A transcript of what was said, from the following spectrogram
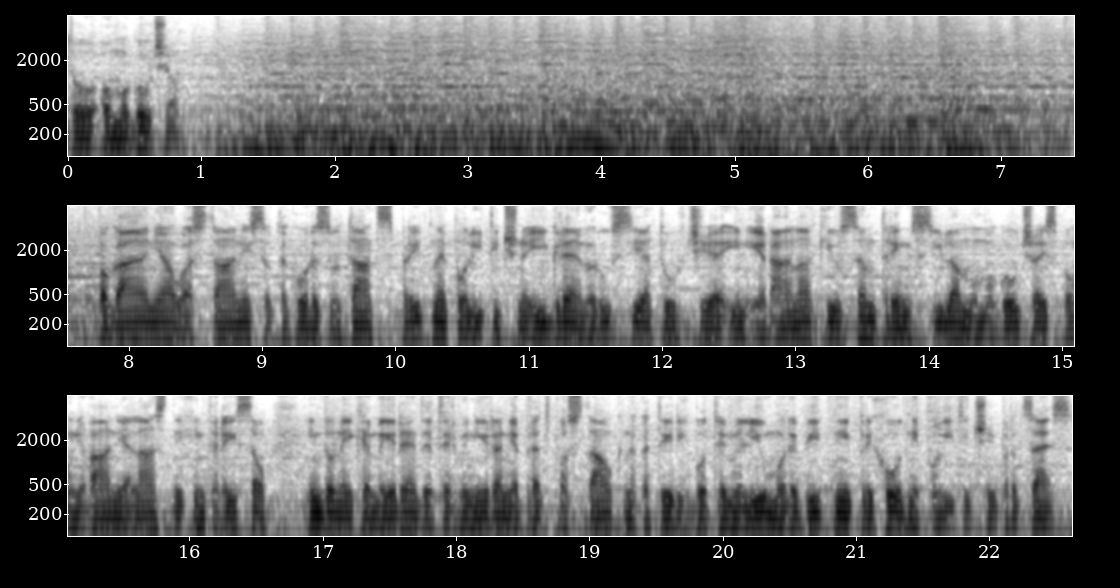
to omogočal. Pogajanja v Astani so tako rezultat spretne politične igre Rusije, Turčije in Irana, ki vsem trem silam omogoča izpolnjevanje lastnih interesov in do neke mere determiniranje predpostavk, na katerih bo temeljil morebitni prihodni politični proces.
